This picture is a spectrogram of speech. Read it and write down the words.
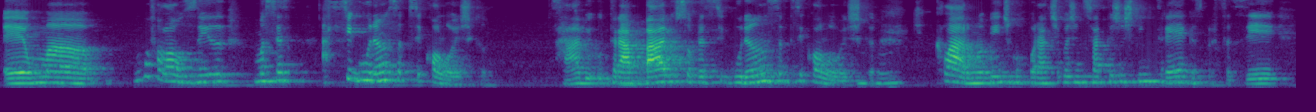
é uma não vou falar ausência, uma, a segurança psicológica, sabe? O trabalho sobre a segurança psicológica. Uhum. Que, claro, no ambiente corporativo a gente sabe que a gente tem entregas para fazer,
